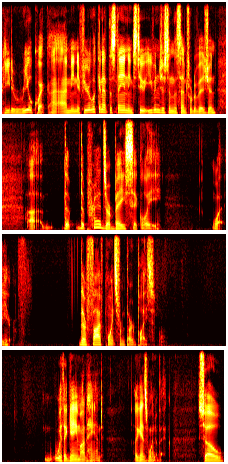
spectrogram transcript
heated real quick. I, I mean, if you're looking at the standings too, even just in the Central Division, uh, the the Preds are basically what here? They're five points from third place with a game on hand against Winnipeg. So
